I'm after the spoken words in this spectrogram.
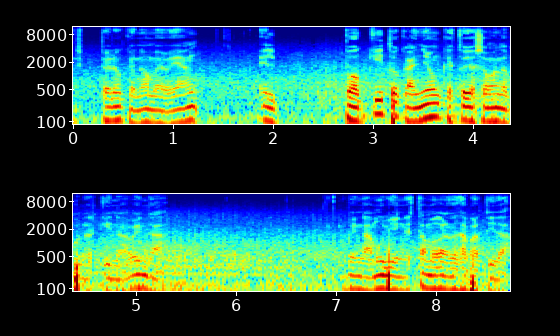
Espero que no me vean el poquito cañón que estoy asomando por la esquina. Venga. Venga, muy bien, estamos ganando esa partida.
